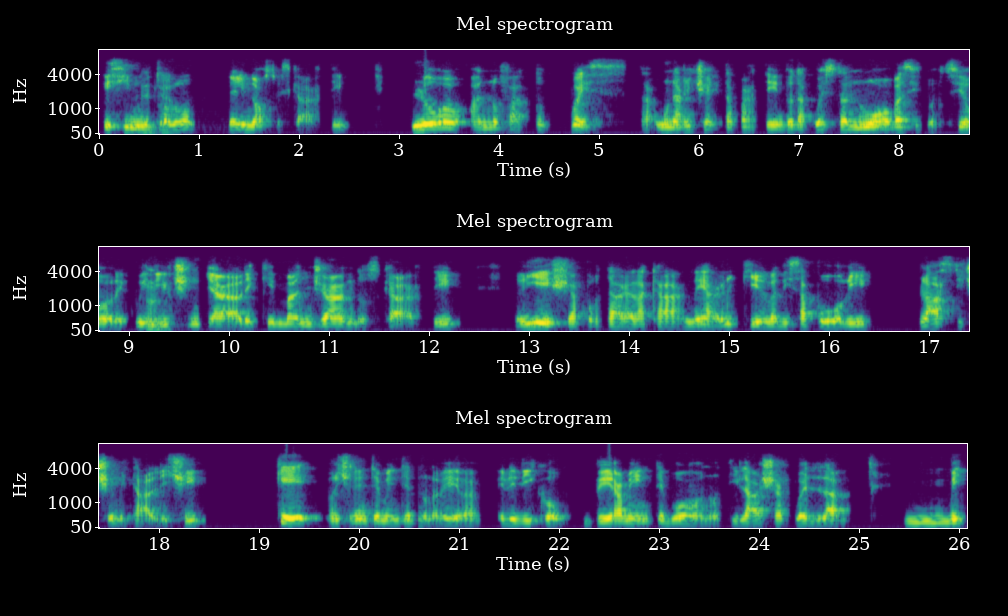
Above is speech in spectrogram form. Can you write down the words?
e si nutrono dei nostri scarti. Loro hanno fatto questa, una ricetta partendo da questa nuova situazione, quindi Mm. il cinghiale che mangiando scarti riesce a portare alla carne, a arricchirla di sapori plastici e metallici che precedentemente non aveva. E le dico, veramente buono, ti lascia quella me-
